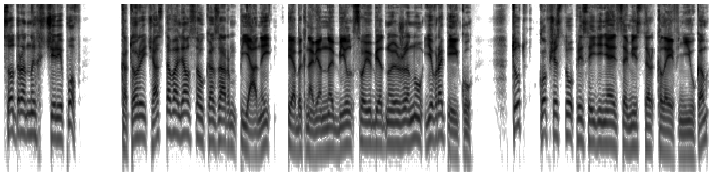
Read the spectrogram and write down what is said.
содранных с черепов, который часто валялся у казарм пьяный и обыкновенно бил свою бедную жену, европейку. Тут к обществу присоединяется мистер Клейф Ньюком,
